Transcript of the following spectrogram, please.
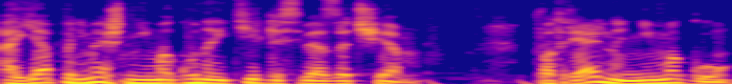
А я, понимаешь, не могу найти для себя зачем. Вот реально не могу.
